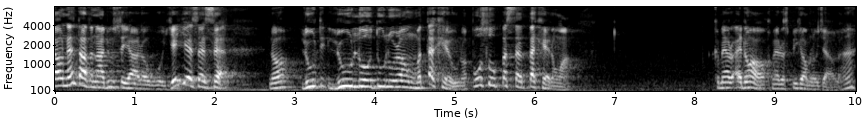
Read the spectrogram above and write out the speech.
တောင်တန်းသာသနာပြုဆရာတော်ကိုရက်ရက်ဆက်ဆက်နော်လူလူလိုသူလိုတော့မတက်ခဲ့ဘူးနော်ပိုးဆိုးပတ်ဆက်တက်ခဲ့တော့ကခင်ဗျားတို့အဲ့တော့ခင်ဗျားတို့ speaker မလုပ်ကြဘူးလားဟမ်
